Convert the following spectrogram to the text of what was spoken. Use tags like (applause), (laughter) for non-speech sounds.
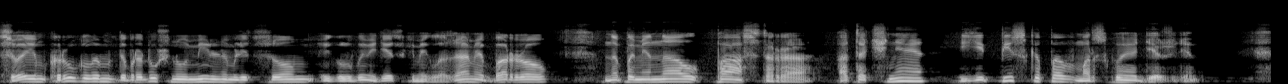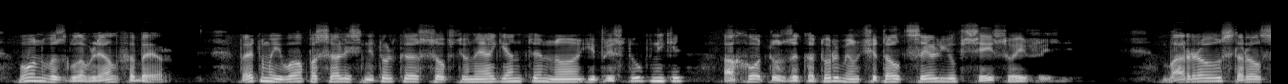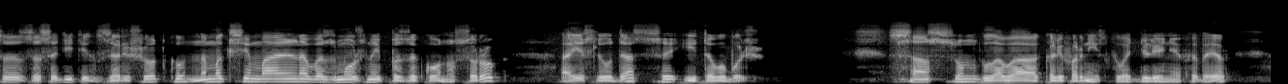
Своим круглым, добродушно-умильным лицом и голубыми детскими глазами Барроу напоминал пастора, а точнее епископа в морской одежде. Он возглавлял ФБР. Поэтому его опасались не только собственные агенты, но и преступники, охоту за которыми он считал целью всей своей жизни. Барроу старался засадить их за решетку на максимально возможный по закону срок, а если удастся, и того больше. Сассун, глава калифорнийского отделения ФБР,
